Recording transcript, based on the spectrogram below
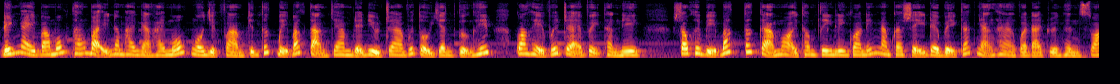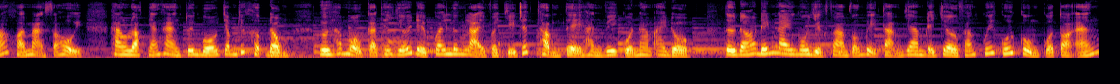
Đến ngày 31 tháng 7 năm 2021, Ngô Nhật Phạm chính thức bị bắt tạm giam để điều tra với tội danh cưỡng hiếp, quan hệ với trẻ vị thành niên. Sau khi bị bắt, tất cả mọi thông tin liên quan đến nam ca sĩ đều bị các nhãn hàng và đài truyền hình xóa khỏi mạng xã hội. Hàng loạt nhãn hàng tuyên bố chấm dứt hợp đồng. Người hâm mộ cả thế giới đều quay lưng lại và chỉ trích thậm tệ hành vi của nam idol. Từ đó đến nay, Ngô Nhật Phạm vẫn bị tạm giam để chờ phán quyết cuối cùng của tòa án.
